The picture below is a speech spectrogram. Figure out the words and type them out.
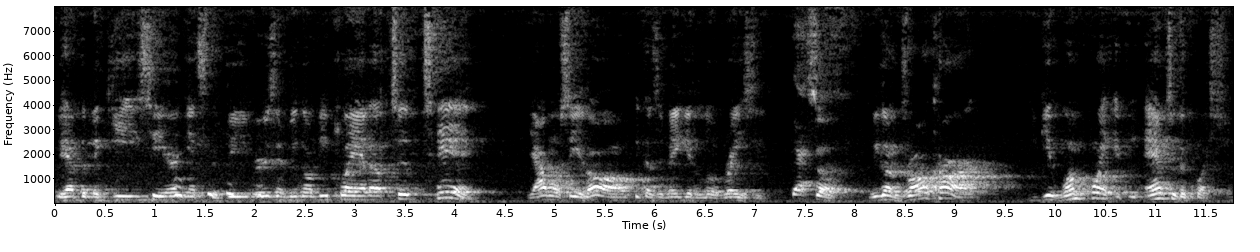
We have the McGhee's here against the Beavers, and we're gonna be playing up to ten. Y'all won't see it all because it may get a little racy. Yes. So we're gonna draw a card. You get one point if you answer the question.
